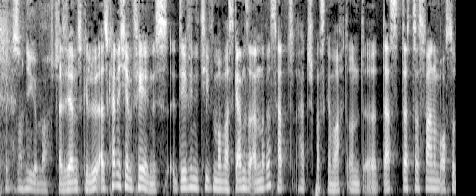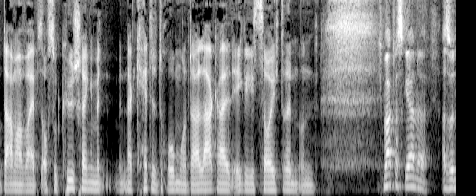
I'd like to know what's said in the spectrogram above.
Ich habe das noch nie gemacht. Also wir haben es gelöst. Also kann ich empfehlen. Ist definitiv mal was ganz anderes. Hat hat Spaß gemacht und äh, das das das waren aber auch so Dama-Vibes, auch so Kühlschränke mit mit einer Kette drum und da lag halt ekliges Zeug drin und ich mag das gerne. Also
